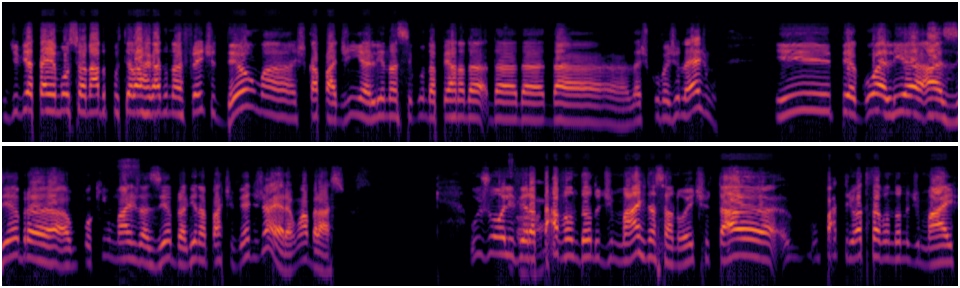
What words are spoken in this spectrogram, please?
devia estar emocionado por ter largado na frente, deu uma escapadinha ali na segunda perna da, da, da, da das curvas de Lesmo e pegou ali a, a, zebra, um pouquinho mais da zebra ali na parte verde, já era. Um abraço. O João Oliveira estava andando demais nessa noite, tá, o Patriota estava andando demais,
